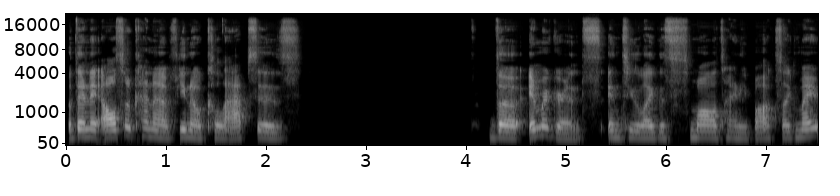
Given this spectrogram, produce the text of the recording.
but then it also kind of you know collapses the immigrants into like this small tiny box. Like my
